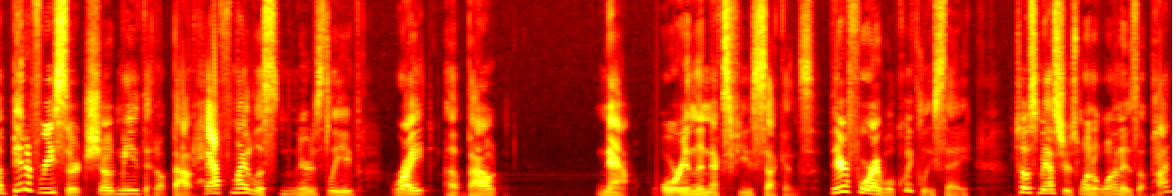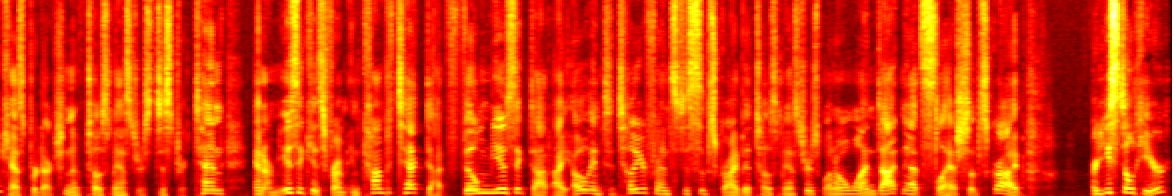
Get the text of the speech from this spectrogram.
A bit of research showed me that about half my listeners leave right about now or in the next few seconds. Therefore, I will quickly say Toastmasters 101 is a podcast production of Toastmasters District 10, and our music is from incompetech.filmmusic.io, and to tell your friends to subscribe at toastmasters101.net slash subscribe. Are you still here?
